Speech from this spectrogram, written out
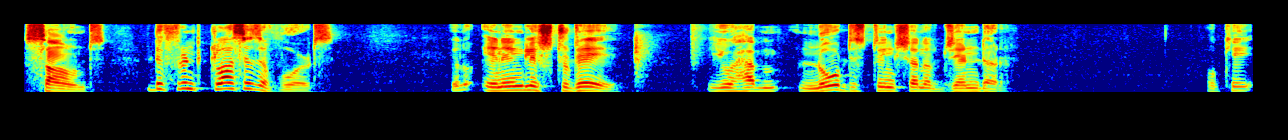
sounds, different classes of words. You know, in English today, you have no distinction of gender, okay,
